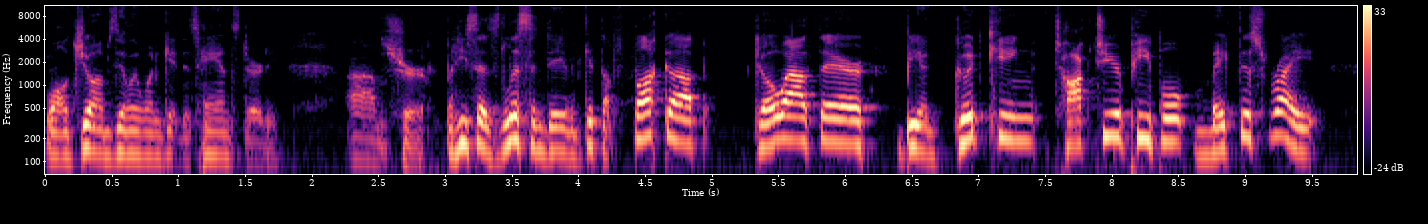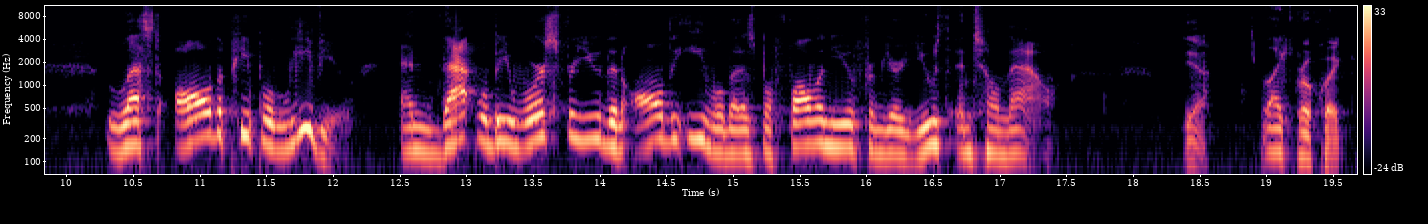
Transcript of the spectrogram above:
while Joab's the only one getting his hands dirty. Um, sure. But he says, listen, David, get the fuck up, go out there, be a good king, talk to your people, make this right, lest all the people leave you. And that will be worse for you than all the evil that has befallen you from your youth until now. Yeah. Like, real quick,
